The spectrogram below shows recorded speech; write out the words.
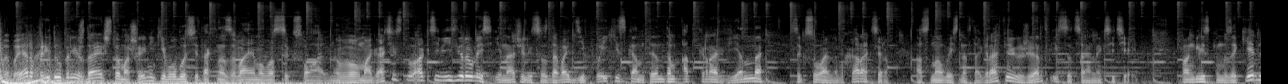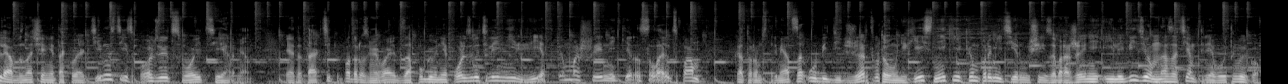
ФБР предупреждает, что мошенники в области так называемого сексуального вымогательства активизировались и начали создавать дипфейки с контентом откровенно сексуального характера, основываясь на фотографиях жертв из социальных сетей. В английском языке для обозначения такой активности используют свой термин. Эта тактика подразумевает запугивание пользователей, нередко мошенники рассылают спам, в котором стремятся убедить жертву, что у них есть некие компрометирующие изображения или видео, а затем требуют выкуп.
